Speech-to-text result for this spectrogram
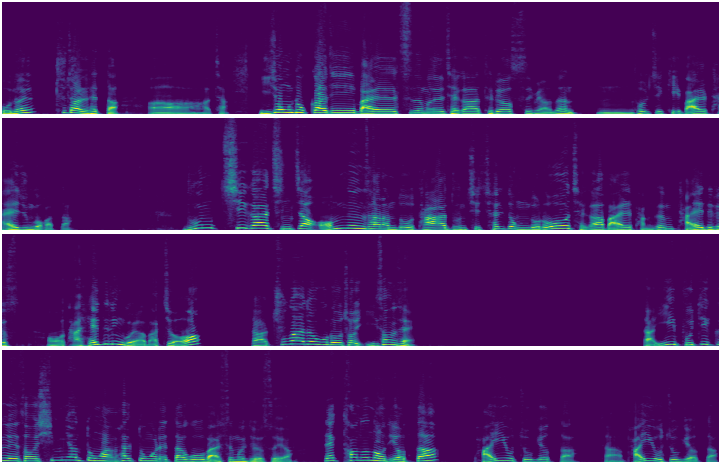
돈을 투자를 했다. 아, 자, 이 정도까지 말씀을 제가 드렸으면은, 음, 솔직히 말 다 해준 것 같다. 눈치가 진짜 없는 사람도 다 눈치챌 정도로 제가 말 방금 다 해드렸, 어, 다 해드린 거야. 맞죠? 자, 추가적으로 저 이 선생. 자, 이 부티크에서 10년 동안 활동을 했다고 말씀을 드렸어요. 섹터는 어디였다? 바이오 쪽이었다. 자, 바이오 쪽이었다.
